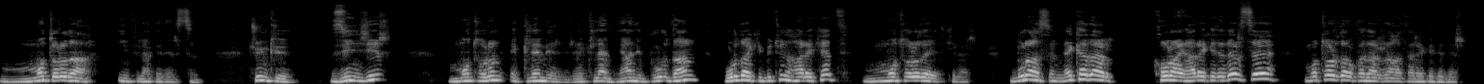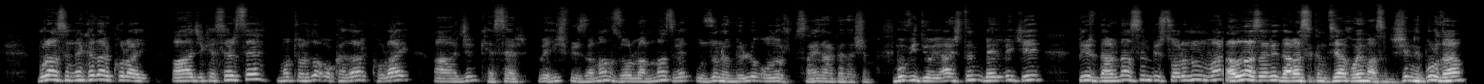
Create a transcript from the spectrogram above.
motoru da infilak edersin. Çünkü zincir motorun eklem yeridir. Eklem. Yani buradan buradaki bütün hareket motoru da etkiler. Burası ne kadar kolay hareket ederse motor da o kadar rahat hareket eder. Burası ne kadar kolay ağacı keserse motor da o kadar kolay ağacı keser ve hiçbir zaman zorlanmaz ve uzun ömürlü olur sayın arkadaşım. Bu videoyu açtın belli ki bir dardasın bir sorunun var. Allah seni dara sıkıntıya koymasın. Şimdi burada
